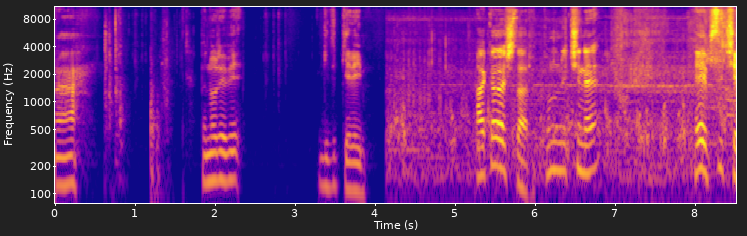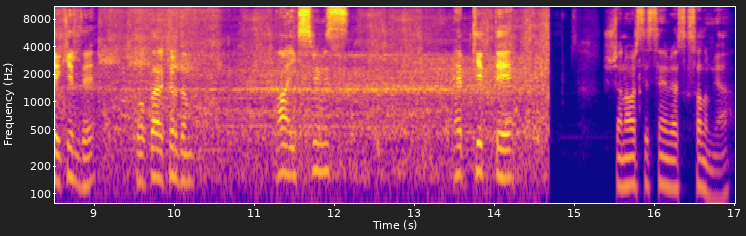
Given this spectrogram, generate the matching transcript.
ah. ben oraya bir gidip geleyim. Arkadaşlar bunun içine hepsi çekildi. Bloklar kırdım. Ama XP'miz hep gitti. Şu canavar seslerini biraz kısalım ya.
